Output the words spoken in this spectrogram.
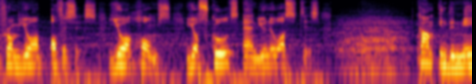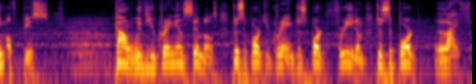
from your offices, your homes, your schools and universities. Come in the name of peace. Come with Ukrainian symbols to support Ukraine, to support freedom, to support life.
